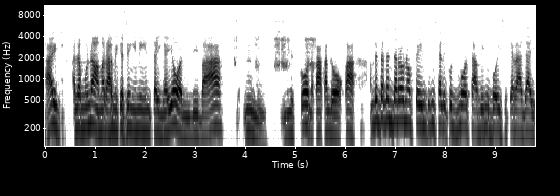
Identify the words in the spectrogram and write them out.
Ay, alam mo na, marami kasing inihintay ngayon, di ba? Mm. Diyos ko, nakakaloka. Ang ganda-ganda raw ng painting sa likod mo, sabi ni Boyce Karagay.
